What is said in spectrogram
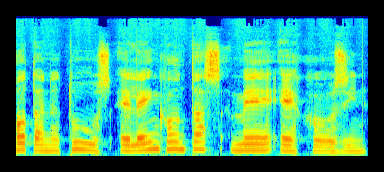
hotan tuus elenkontas me echosin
